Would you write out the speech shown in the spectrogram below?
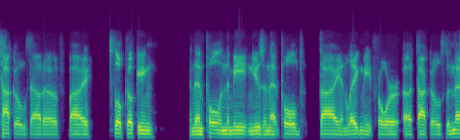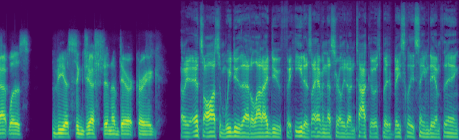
tacos out of by slow cooking and then pulling the meat and using that pulled thigh and leg meat for uh, tacos. And that was via suggestion of Derek Craig. Oh yeah, it's awesome. We do that a lot. I do fajitas. I haven't necessarily done tacos, but basically the same damn thing.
